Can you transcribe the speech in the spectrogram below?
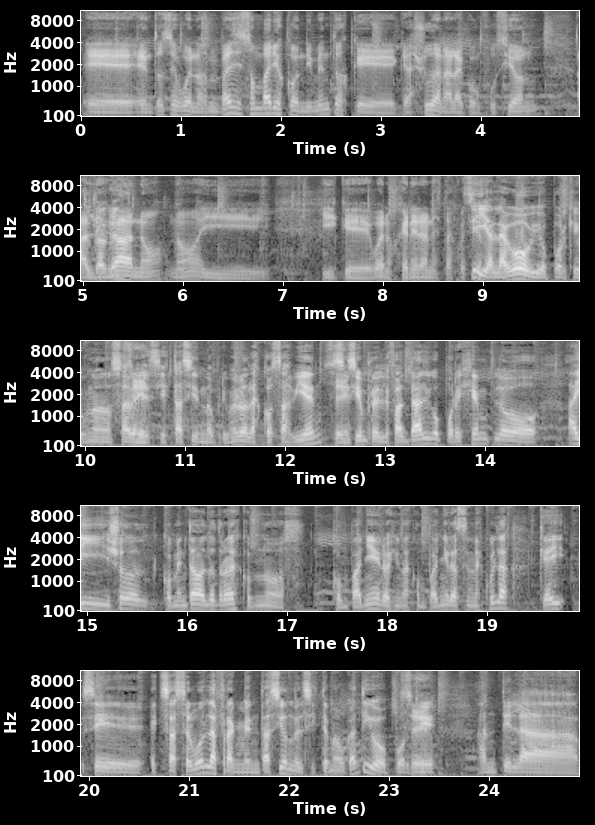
Eh, entonces, bueno, me parece que son varios condimentos que, que ayudan a la confusión, al Totalmente. desgano, ¿no? Y, y que, bueno, generan estas Sí, cuestiones. al agobio, porque uno no sabe Sí. si está haciendo primero las cosas bien, Sí. si siempre le falta algo. Por ejemplo, ahí yo comentaba la otra vez con unos compañeros y unas compañeras en la escuela que ahí se exacerbó la fragmentación del sistema educativo, porque ante la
